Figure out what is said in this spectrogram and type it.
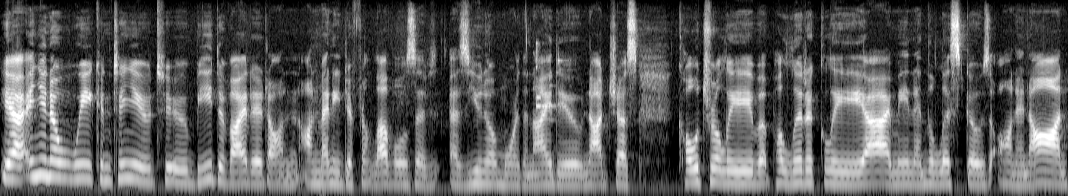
Yeah, and you know, we continue to be divided on, on many different levels, as, as you know more than I do, not just culturally, but politically. I mean, and the list goes on and on.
